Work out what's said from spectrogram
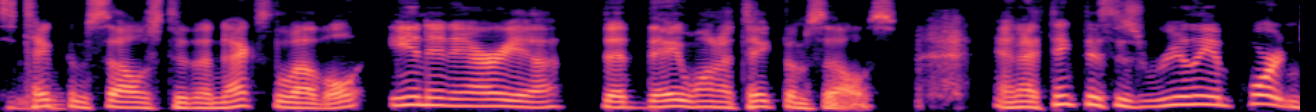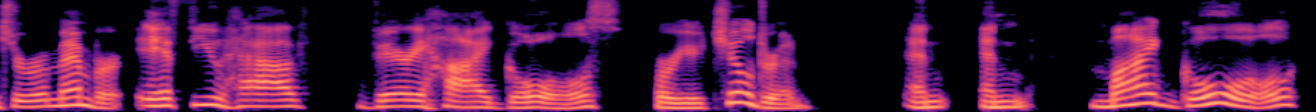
to take mm-hmm. themselves to the next level in an area that they want to take themselves. And I think this is really important to remember if you have very high goals for your children. And and my goal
